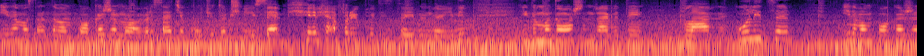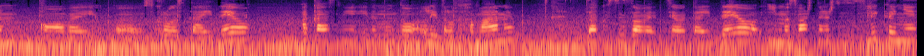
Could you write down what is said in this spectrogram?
idemo sad da vam pokažemo Versace kuću, točnije sebi, jer ja prvi put isto idem da vidim. Idemo do Ocean Drive te glavne ulice i da vam pokažem ovaj, e, skroz taj deo, a kasnije idemo do Little Havane. Tako se zove ceo taj deo, ima svašta nešto za slikanje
